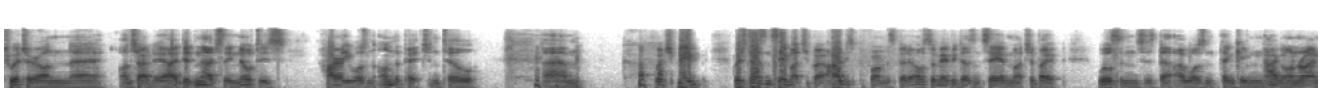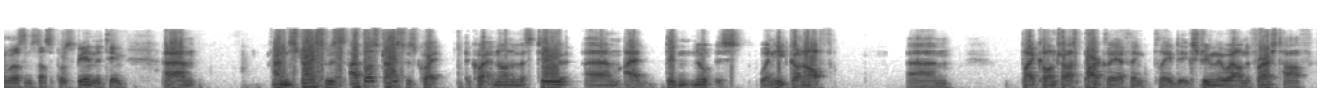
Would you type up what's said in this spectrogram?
Twitter on uh, on Saturday, I didn't actually notice Hardie wasn't on the pitch until, um, which may which doesn't say much about Hardie's performance, but it also maybe doesn't say much about Wilson's. Is that I wasn't thinking, hang on, Ryan Wilson's not supposed to be in the team. Um, and Strauss was. I thought Strauss was quite quite anonymous too. Um, I didn't notice when he'd gone off. Um, by contrast, Barclay I think played extremely well in the first half.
